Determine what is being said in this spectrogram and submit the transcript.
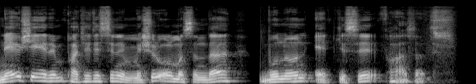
Nevşehir'in patatesinin meşhur olmasında bunun etkisi fazladır.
